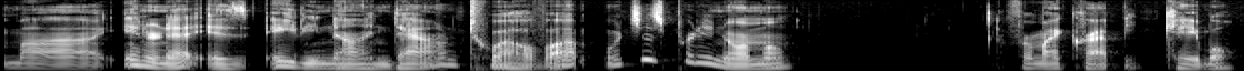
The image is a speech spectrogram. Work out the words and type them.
My internet is 89 down, 12 up, which is pretty normal. for my crappy cable.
